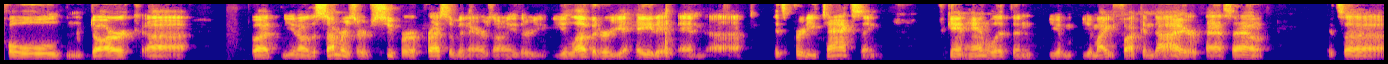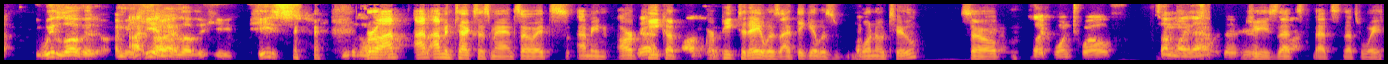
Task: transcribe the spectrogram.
cold and dark. Uh, but you know, the summers are super oppressive in Arizona. Either you love it or you hate it, and uh, it's pretty taxing. If you can't handle it, then you you might fucking die or pass out. It's uh, we love it. I mean, I- he and I I- love the heat. He's Bro, I'm, I'm I'm in Texas, man. So it's I mean our Yeah, peak up awesome. our peak today was I think it was 102. So like one twelve. Something like that. geez, that's that's that's way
